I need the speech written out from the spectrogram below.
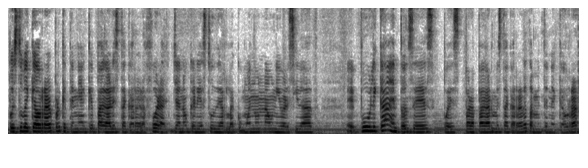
pues tuve que ahorrar porque tenía que pagar esta carrera fuera. Ya no quería estudiarla como en una universidad eh, pública, entonces pues para pagarme esta carrera también tenía que ahorrar.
